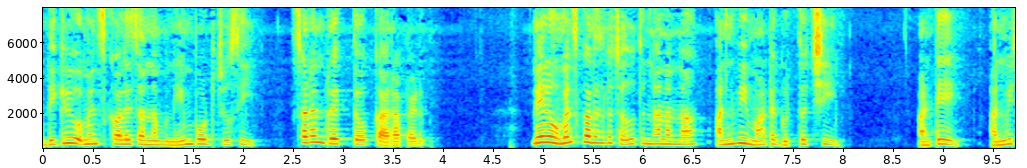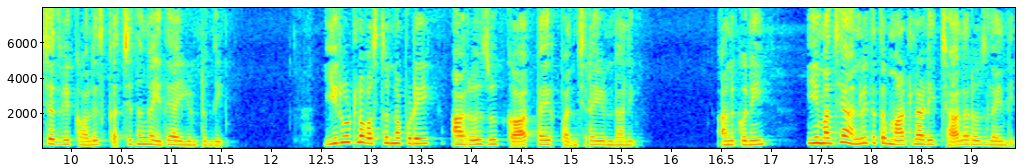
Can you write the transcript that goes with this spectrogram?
డిగ్రీ ఉమెన్స్ కాలేజ్ అన్న నేమ్ బోర్డు చూసి సడన్ బ్రేక్తో కారాపాడు. నేను ఉమెన్స్ కాలేజీలో చదువుతున్నానన్న అన్వి మాట గుర్తొచ్చి అంటే అన్వి చదివే కాలేజ్ ఖచ్చితంగా ఇదే అయి ఉంటుంది. ఈ రూట్లో వస్తున్నప్పుడే ఆ రోజు కార్ టైర్ పంచర్ అయి ఉండాలి. అనుకుని ఈ మధ్య అన్వితతో మాట్లాడి చాలా రోజులైంది.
